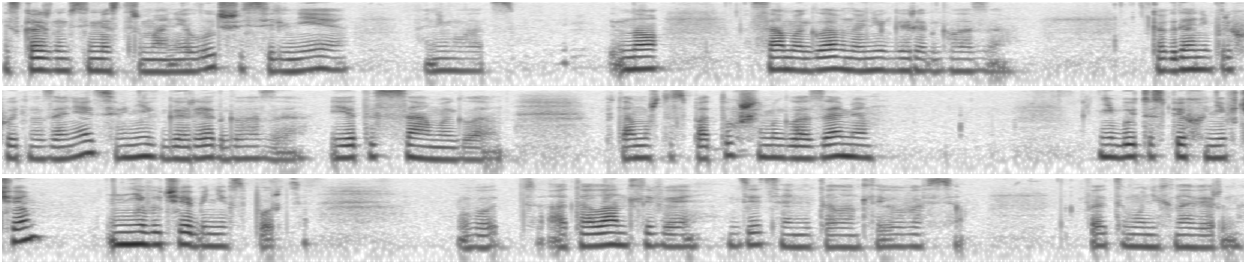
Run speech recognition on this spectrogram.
И с каждым семестром они лучше, сильнее. Они молодцы. Но самое главное, у них горят глаза. Когда они приходят на занятия, у них горят глаза. И это самое главное. Потому что с потухшими глазами не будет успеха ни в чем, ни в учебе, ни в спорте. Вот. А талантливые дети, они талантливы во всем. Поэтому у них, наверное,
